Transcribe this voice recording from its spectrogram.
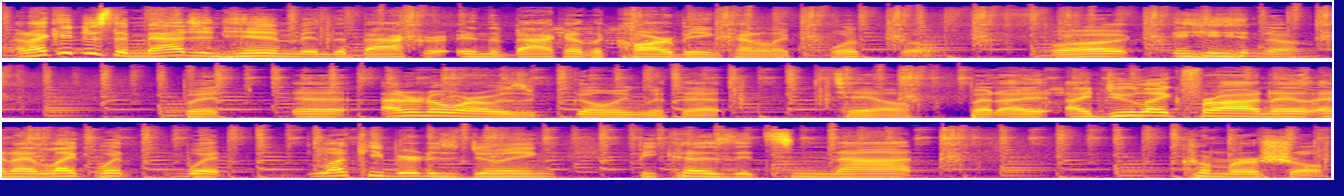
And I could just imagine him in the back in the back of the car being kind of like, "What the fuck," you know. But uh, I don't know where I was going with that tale. But I, I do like Phra and I, and I like what what Lucky Beard is doing because it's not commercial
